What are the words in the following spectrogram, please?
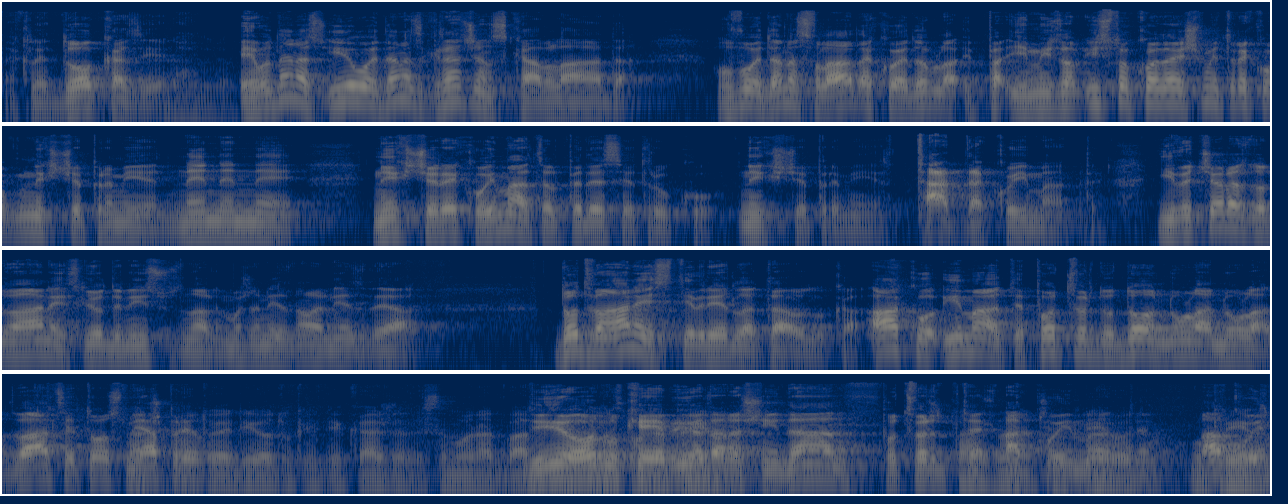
Dakle, dokaz je. Evo danas, i ovo je danas građanska vlada. Ovo je danas vlada koja je dobila, pa, i mi, isto kao da je Šmit rekao, Nikšić je premijer. Ne, ne, ne. Nikšić je rekao, imate li 50 ruku? Nikšić je premijer. Tad ako imate. I večeras do 12 ljudi nisu znali, možda nije znala ni SDA. Do 12 je vrijedila ta odluka. Ako imate potvrdu do 00, 28. april, Tačno, to je dio odluke gdje kaže da se mora 20. dio odluke je bio današnji dan, potvrdite znači ako imate. prijevodu? Ako imate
